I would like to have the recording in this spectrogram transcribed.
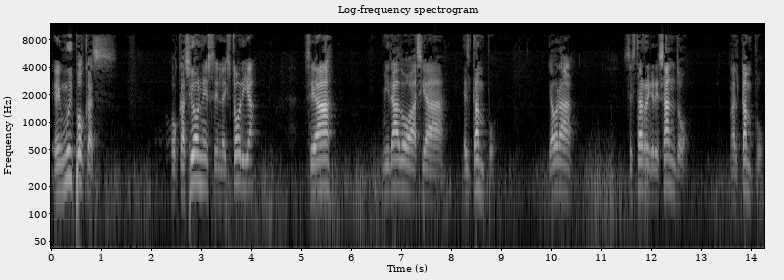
En muy pocas ocasiones en la historia se ha mirado hacia el campo y ahora se está regresando al campo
